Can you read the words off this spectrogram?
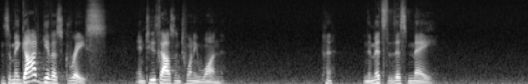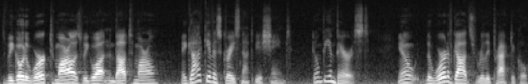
And so, may God give us grace in 2021, in the midst of this May, as we go to work tomorrow, as we go out and about tomorrow, may God give us grace not to be ashamed. Don't be embarrassed. You know, the Word of God's really practical.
